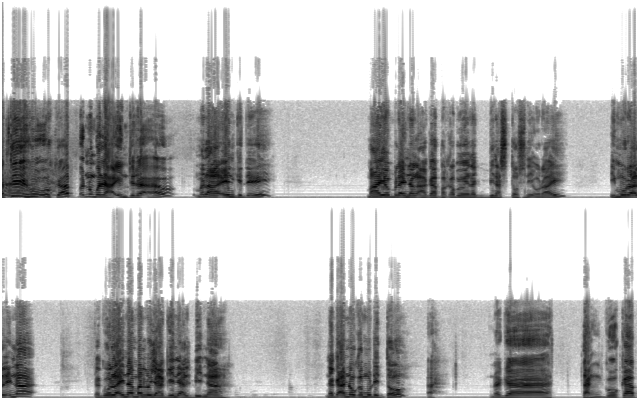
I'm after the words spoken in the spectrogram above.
Ati, hoo, Kap? Anong malain dira, haw? Malain gid eh. Mayo balay ng aga pa kamo yung nagbinastos ni Oray? Immoral ina. Kag wala ina maluyagi ni Albina. Nagano kamo dito? Ah, naga... Tanggo, Kap?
